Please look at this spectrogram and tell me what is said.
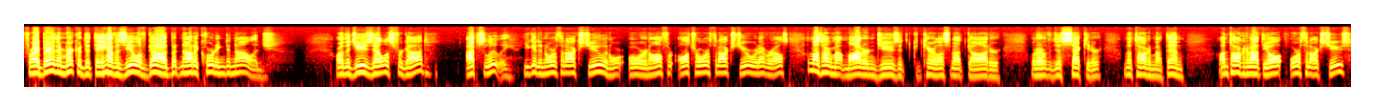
For I bear them record that they have a zeal of God, but not according to knowledge. Are the Jews zealous for God? Absolutely. You get an Orthodox Jew or, or an ultra Orthodox Jew or whatever else. I'm not talking about modern Jews that could care less about God or whatever, they're just secular. I'm not talking about them. I'm talking about the Orthodox Jews.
